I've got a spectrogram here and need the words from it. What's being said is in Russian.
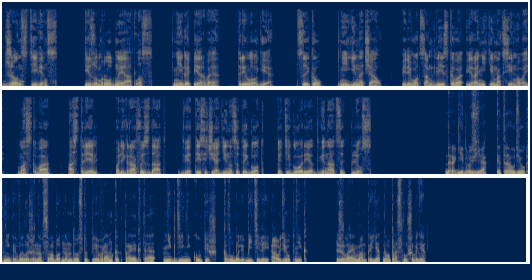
Джон Стивенс. Изумрудный атлас. Книга первая. Трилогия. Цикл «Книги начал». Перевод с английского Вероники Максимовой. Москва. Острель. Полиграф издат. 2011 год. Категория 12+. Дорогие друзья, эта аудиокнига выложена в свободном доступе в рамках проекта «Нигде не купишь» Клуба любителей аудиокниг. Желаем вам приятного прослушивания.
